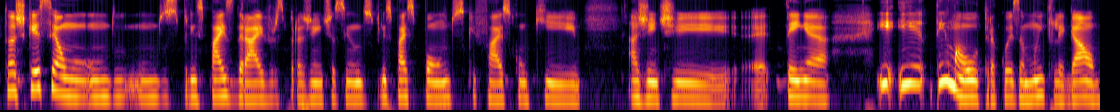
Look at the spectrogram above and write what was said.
Então acho que esse é um, um, do, um dos principais drivers para a gente, assim, um dos principais pontos que faz com que a gente é, tenha e, e, tem uma outra coisa muito legal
